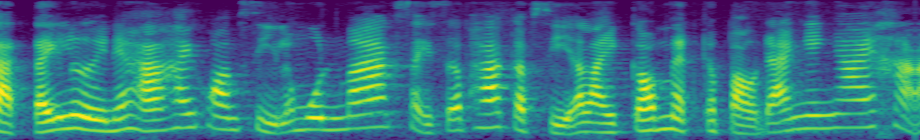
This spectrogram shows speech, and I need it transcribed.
จัดได้เลยนะคะ ให้ความสีละมุนมาก ใส่เสื้อผ้ากับสีอะไรก็แมทกระเป๋าได้ง่าย ๆ ค่ะ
